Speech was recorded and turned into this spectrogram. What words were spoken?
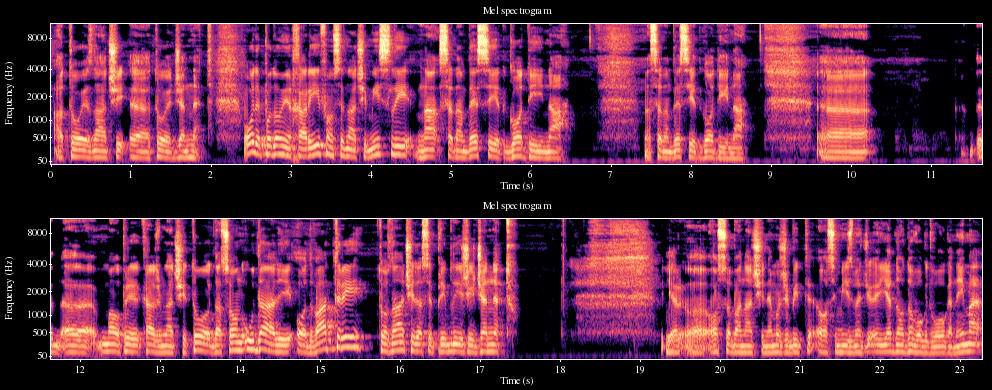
a to je znači e, to je džennet. Ovdje pod ovim harifom se znači misli na 70 godina. Na 70 godina. E, e, malo prije kažem, znači to da se on udalji od vatri, to znači da se približi džennetu jer uh, osoba znači ne može biti osim između jedno od ovog dvoga nema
